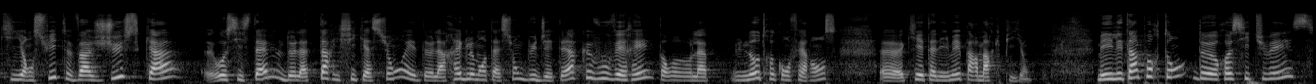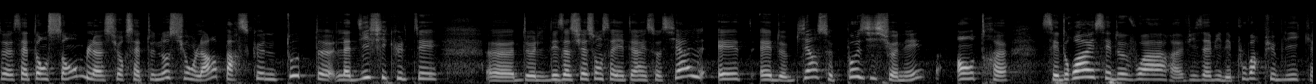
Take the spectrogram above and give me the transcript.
qui ensuite va jusqu'à au système de la tarification et de la réglementation budgétaire que vous verrez dans une autre conférence euh, qui est animée par Marc Pillon. Mais il est important de resituer cet ensemble sur cette notion-là parce que toute la difficulté euh, des associations sanitaires et sociales est, de bien se positionner entre ses droits et ses devoirs vis-à-vis des pouvoirs publics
